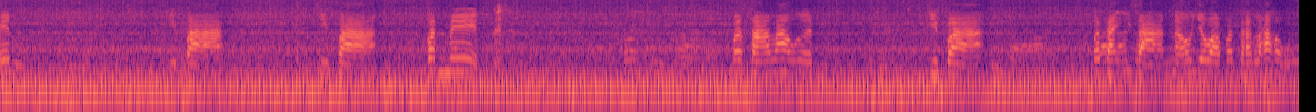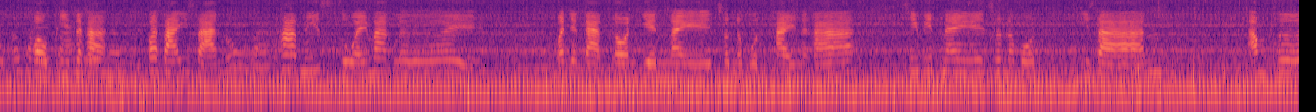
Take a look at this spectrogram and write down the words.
เว้นกีฟ้ากีฟ้าก้อนเมฆภาษาลาวเอิญกีฟ้าภาษาอีสานเนาะอย่าว่าภาษาลาวเบาพิษนะคะ ภาษาอีสานนู้ภาพนี้สวยมากเลยบรรยากาศตอนเย็นในชนบทไทยนะคะ ชีวิตในชนบทอีสานอำเภอ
